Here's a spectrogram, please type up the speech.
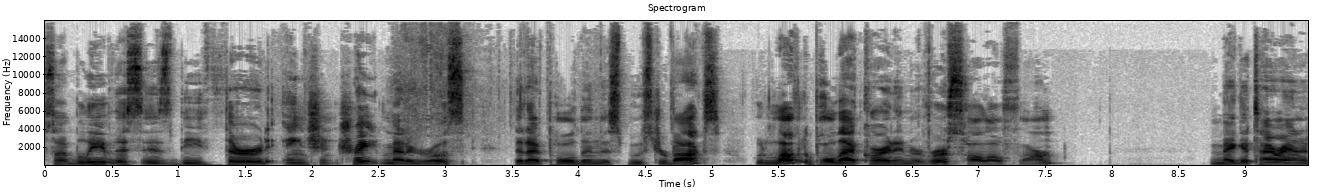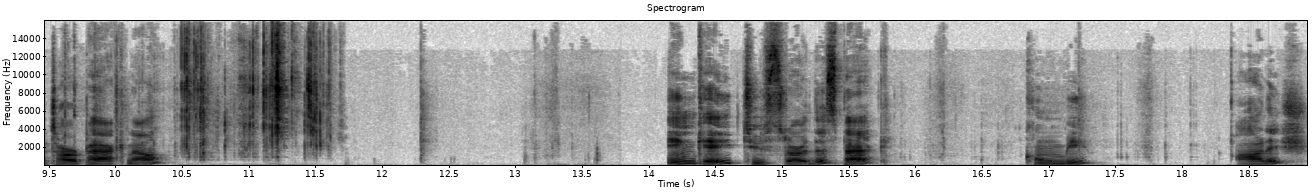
So I believe this is the third Ancient Trait Metagross that I pulled in this booster box. Would love to pull that card in Reverse Holo form. Mega Tyranitar pack now. Inkay to start this pack. Combee. Oddish.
